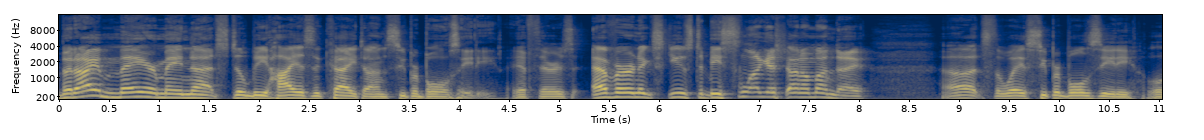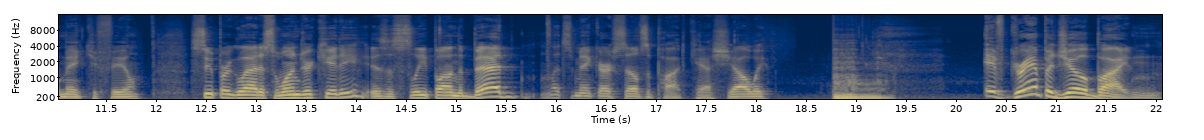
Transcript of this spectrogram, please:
But I may or may not still be high as a kite on Super Bowl 80. If there's ever an excuse to be sluggish on a Monday, uh, it's the way Super Bowl Ziti will make you feel. Super Gladys Wonder Kitty is asleep on the bed. Let's make ourselves a podcast, shall we? If Grandpa Joe Biden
